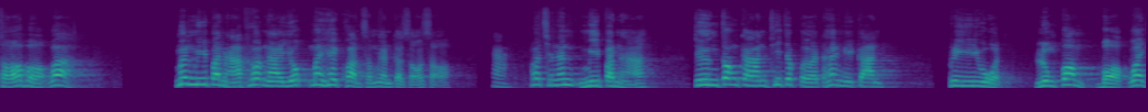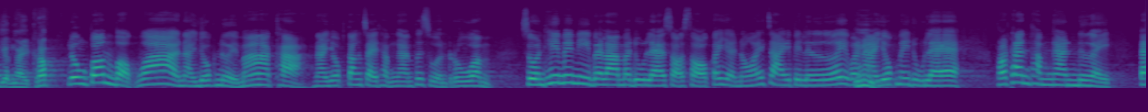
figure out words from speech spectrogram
สอบอกว่า มันมีปัญหาเพราะนายกไม่ให้ความสำคัญกับสอสอค่ะเพราะฉะนั้นมีปัญหาจึงต้องการที่จะเปิดให้มีการฟรีโหวตลุงป้อมบอกว่ายังไงครับ ลุงป้อมบอกว่านายกเหนื่อยมากค่ะ นายกตั้งใจทำงานเพื่อส่วนรวม ส่วนที่ไม่มีเวลามาดูแลสสก็อย่าน้อยใจไปเลย ว่าอืมนายกไม่ดูแล เพราะท่านทำงานเหนื่อย แต่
